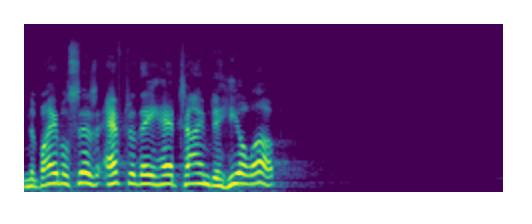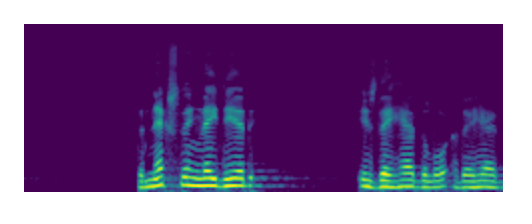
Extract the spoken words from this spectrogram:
And the Bible says after they had time to heal up, the next thing they did is they had the, Lord, they had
